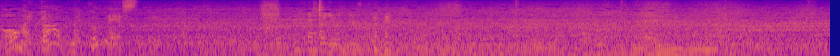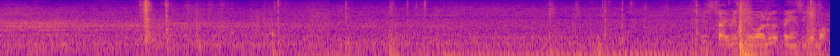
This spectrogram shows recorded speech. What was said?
โอ้ my god my goodness เป็นประยุทธ์อ ใส่ไม่เสียวอลเลือดไปยังสีจะบอก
